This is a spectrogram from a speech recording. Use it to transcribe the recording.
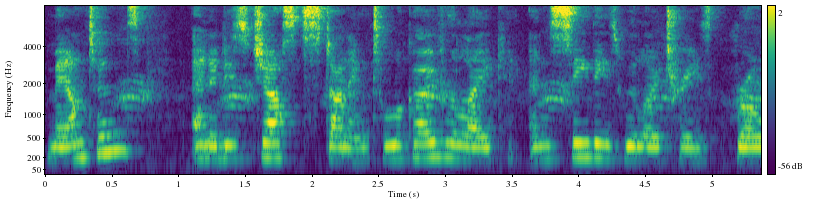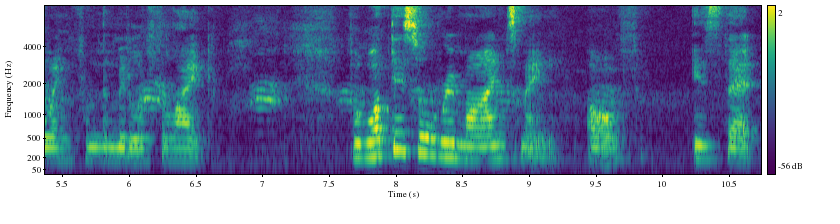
mountains and it is just stunning to look over the lake and see these willow trees growing from the middle of the lake. But what this all reminds me of is that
